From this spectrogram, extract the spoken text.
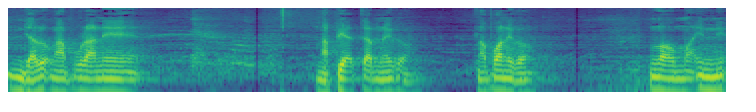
njaluk ngapurane Nabi Adam nika. Napa nika? Allahumma inni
